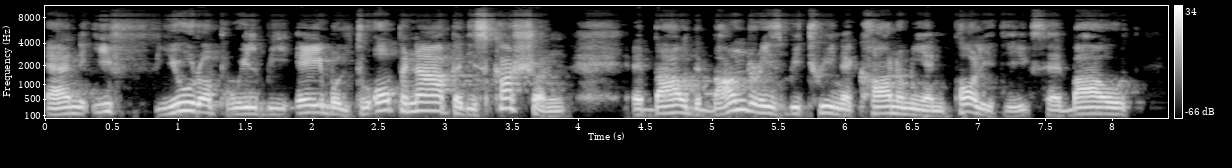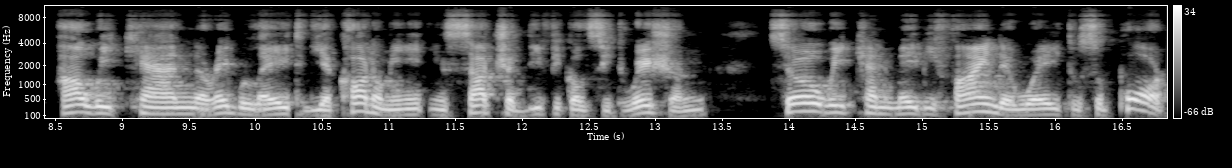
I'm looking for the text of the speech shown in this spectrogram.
and if Europe will be able to open up a discussion about the boundaries between economy and politics, about how we can regulate the economy in such a difficult situation so we can maybe find a way to support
